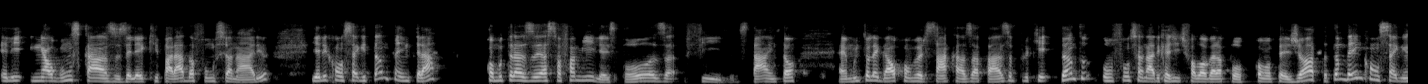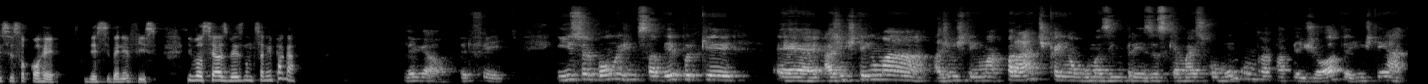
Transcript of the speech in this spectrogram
ele em alguns casos ele é equiparado a funcionário e ele consegue tanto entrar como trazer a sua família, esposa, filhos, tá? Então, é muito legal conversar casa a casa, porque tanto o funcionário que a gente falou agora há pouco, como o PJ, também conseguem se socorrer desse benefício. E você, às vezes, não precisa nem pagar. Legal, perfeito. E isso é bom a gente saber, porque é, a, gente tem uma, a gente tem uma prática em algumas empresas que é mais comum contratar PJ, a gente tem a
